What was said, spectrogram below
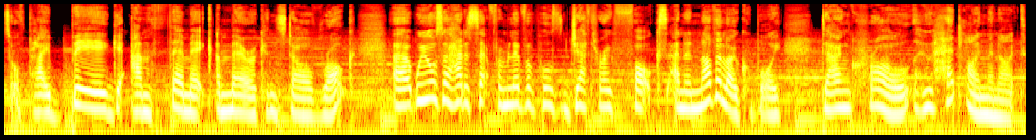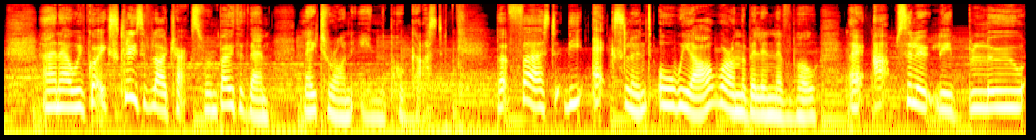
sort of play big, anthemic American style rock. Uh, we also had a set from Liverpool's Jethro Fox and another local boy, Dan Croll, who headlined the night. And uh, we've got exclusive live tracks from both of them later on in the podcast. But first, the excellent All We Are were on the bill in Liverpool. They absolutely blew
